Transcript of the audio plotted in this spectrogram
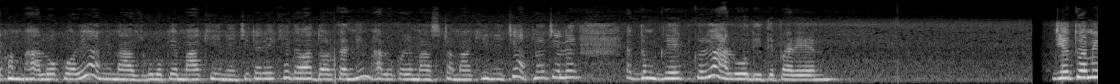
এখন ভালো করে আমি মাছগুলোকে মাখিয়ে নিয়েছি। এটা রেখে দেওয়ার দরকার নেই, ভালো করে মাছটা মাখিয়ে নিয়েছি। আপনারা চাইলে একদম গ্রেট করে আলুও দিতে পারেন। যেহেতু আমি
